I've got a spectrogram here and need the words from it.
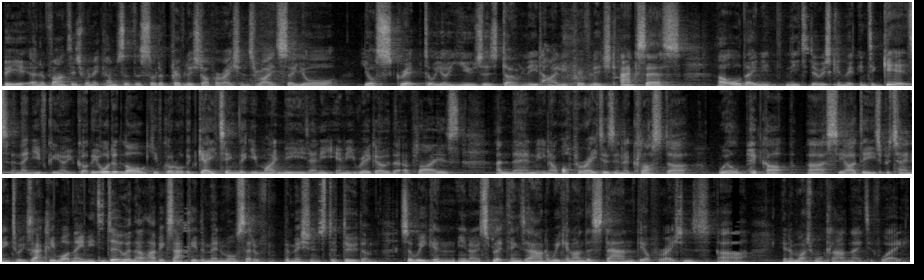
be an advantage when it comes to the sort of privileged operations, right? So your, your script or your users don't need highly privileged access. Uh, all they need, need to do is commit into Git, and then you've, you know, you've got the audit log, you've got all the gating that you might need, any, any Rego that applies, and then you know, operators in a cluster will pick up uh, CRDs pertaining to exactly what they need to do, and they'll have exactly the minimal set of permissions to do them. So we can you know, split things out, and we can understand the operations uh, in a much more cloud-native way.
